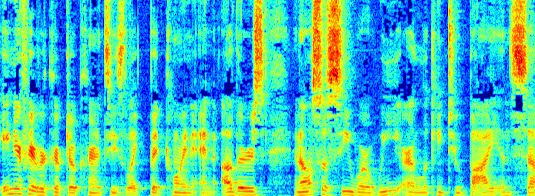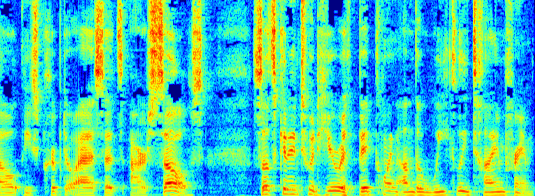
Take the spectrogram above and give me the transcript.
in your favorite cryptocurrencies like Bitcoin and others and also see where we are looking to buy and sell these crypto assets ourselves. So let's get into it here with Bitcoin on the weekly time frame.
